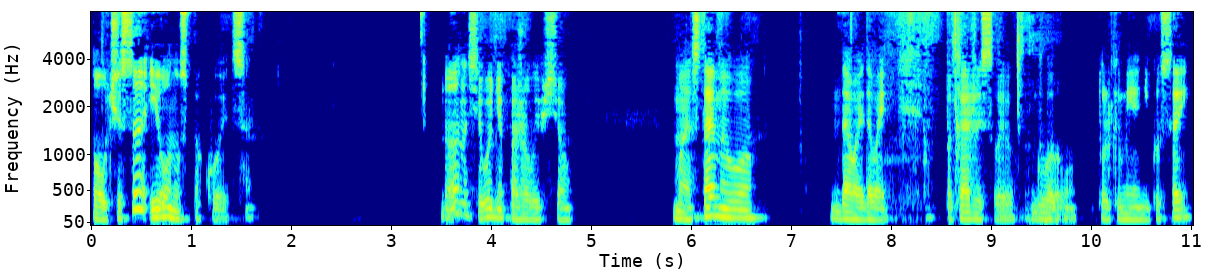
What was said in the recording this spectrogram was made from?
полчаса, и он успокоится. Ну а на сегодня, пожалуй, все. Мы оставим его. Давай, давай, покажи свою голову. Только меня не кусай.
